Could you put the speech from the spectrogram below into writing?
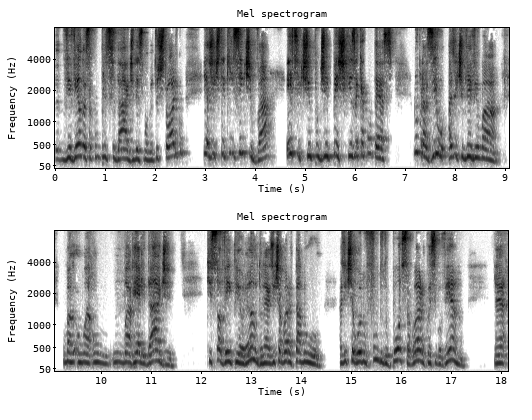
vivendo essa cumplicidade nesse momento histórico, e a gente tem que incentivar esse tipo de pesquisa que acontece. No Brasil, a gente vive uma, uma, uma, uma realidade que só vem piorando, né? A gente agora está no. A gente chegou no fundo do poço agora com esse governo, né?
